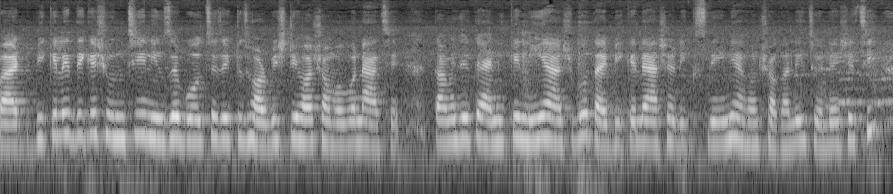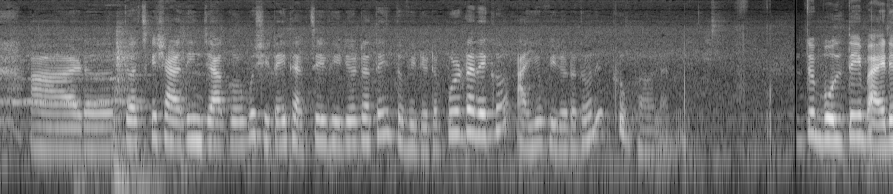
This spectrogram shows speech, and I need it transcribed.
বাট বিকেলের দিকে শুনছি নিউজে বলছে যে একটু ঝড় বৃষ্টি হওয়ার সম্ভাবনা আছে। তো আমি যেহেতু অ্যানিকে নিয়ে আসব, তাই বিকেলে আসার রিস্ক নিইনি এখন সকালেই চলে এসেছি। আর, তো আজকে সারাদিন যা করব সেটাই থাকছে এই ভিডিওটাতে। তো ভিডিওটা পুরোটা দেখো আইও ভিডিওটা তো তোমাদের খুব ভালো লাগবে। তো বলতেই বাইরে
